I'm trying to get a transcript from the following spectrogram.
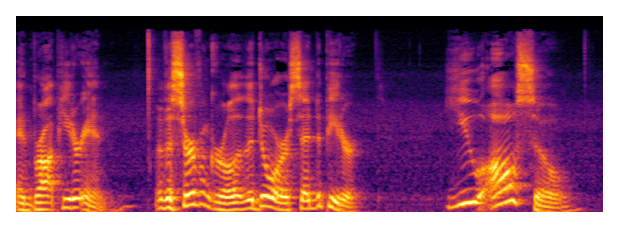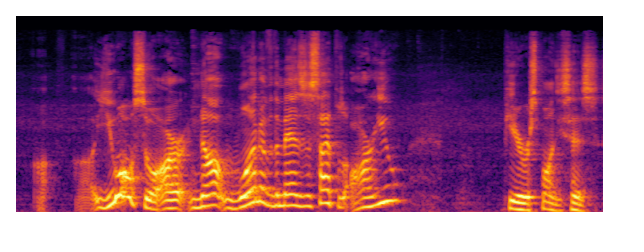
and brought Peter in. The servant girl at the door said to Peter, You also you also are not one of the man's disciples, are you? Peter responds, he says,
